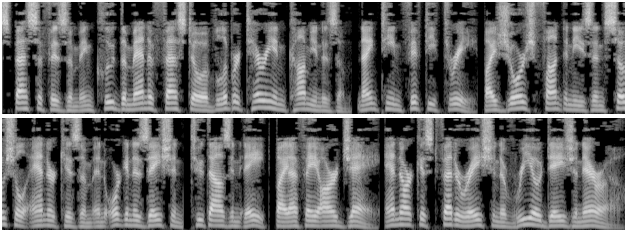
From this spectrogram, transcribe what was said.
specificism include the Manifesto of Libertarian Communism 1953 by Georges Fontenis and Social Anarchism and Organization 2008 by FARJ Anarchist Federation of Rio de Janeiro.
